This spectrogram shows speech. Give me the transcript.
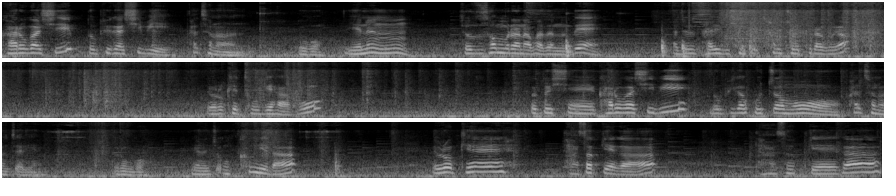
가로가 10, 높이가 12, 8,000원. 요거. 얘는 저도 선물 하나 받았는데 아주 다리기 신기 참 좋더라고요. 요렇게 두 개 하고 이것도 시- 가로가 12, 높이가 9.5, 8,000원짜리. 이런 거. 얘는 좀 큽니다. 이렇게 다섯 개가 다섯 개가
